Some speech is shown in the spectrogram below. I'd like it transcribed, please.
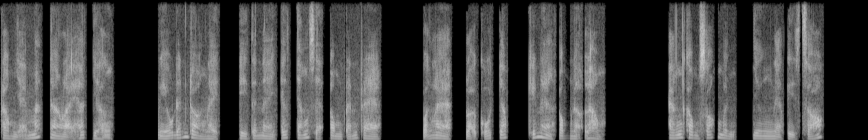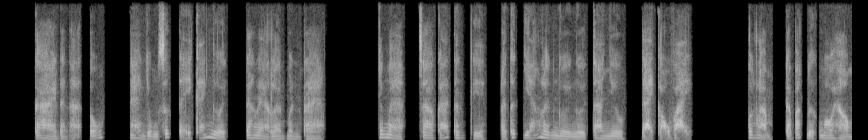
trong nhảy mắt nàng lại hết giận. Nếu đánh đòn này thì tên này chắc chắn sẽ không tránh ra. Vẫn là loại cố chấp khiến nàng không nợ lòng. Hắn không sót mình nhưng nàng thì sót. Tài đành hạ tốn, nàng dùng sức đẩy cái người đang đè lên mình ra. Nhưng mà sao cái tên kia lại thích dán lên người người ta như đại cậu vậy? Vân Lâm đã bắt được môi hồng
